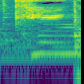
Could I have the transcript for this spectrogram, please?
the king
